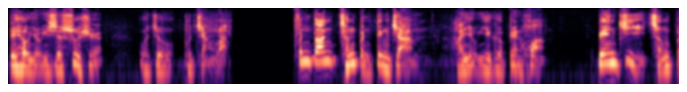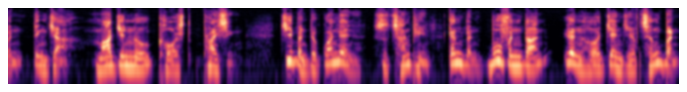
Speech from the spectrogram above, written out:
背后有一些数学，我就不讲了。分担成本定价还有一个变化，边际成本定价 （Marginal Cost Pricing）。基本的观念是，产品根本不分担任何间接成本，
